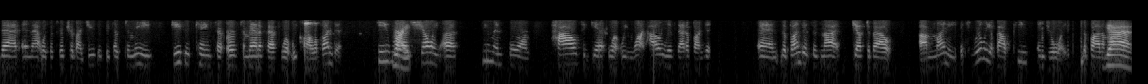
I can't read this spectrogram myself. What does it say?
that, and that was a scripture by Jesus because to me, Jesus came to earth to manifest what we call abundance. He was right. showing us human form how to get what we want, how to live that abundant. And the abundance is not just about uh, money; it's really about peace and joy. The bottom yes. line,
